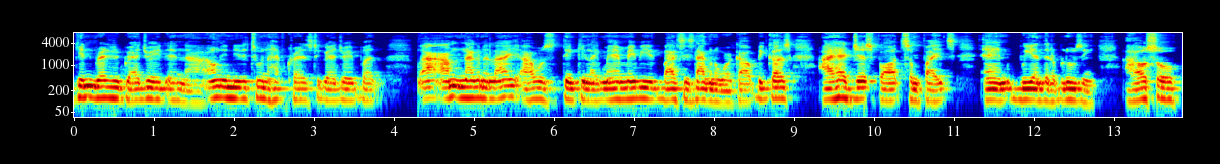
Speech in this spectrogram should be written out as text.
getting ready to graduate, and uh, I only needed two and a half credits to graduate. But I, I'm not gonna lie, I was thinking like, man, maybe boxing's not gonna work out because I had just fought some fights and we ended up losing. I also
